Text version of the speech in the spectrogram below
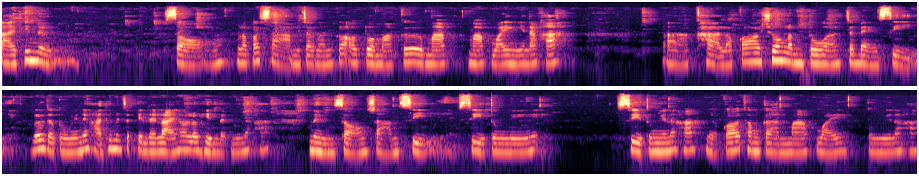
ลายที่หนึ่งสองแล้วก็สามจากนั้นก็เอาตัวมาร์กเกอร์มาร์กมาร์กไว้อย่างนี้นะคะค่ะแล้วก็ช่วงลำตัวจะแบ่งสี่เริ่มจากตรงนี้นะคะที่มันจะเป็นลายๆให้เราเห็นแบบนี้นะคะหนึ่งสองสามสี่สี่ตรงนี้สี่ตรงนี้นะคะ เดี๋ยวก็ทำการมาร์กไว้ตรงนี้นะคะ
